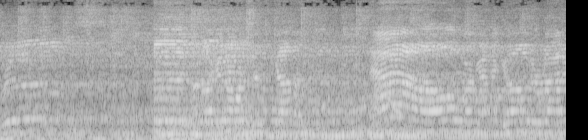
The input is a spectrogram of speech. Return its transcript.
Cruise. Look at Orson's coming. Now we're going to go to right.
